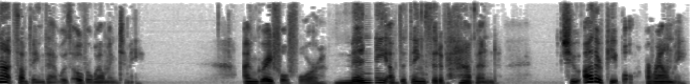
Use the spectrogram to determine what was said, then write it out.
not something that was overwhelming to me. I'm grateful for many of the things that have happened to other people around me.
